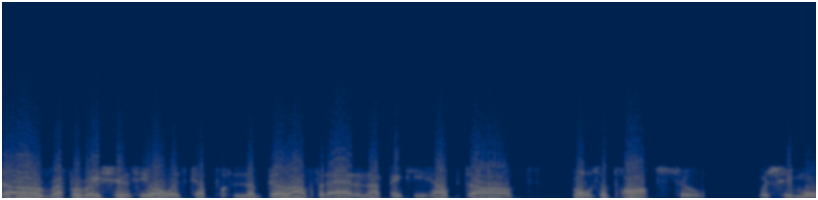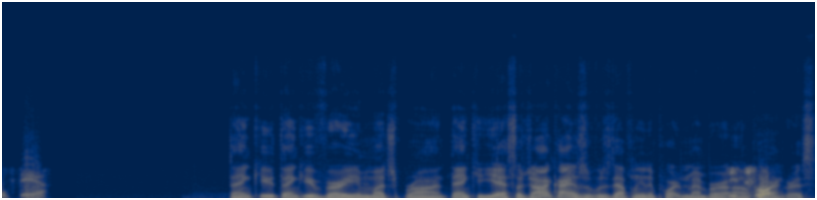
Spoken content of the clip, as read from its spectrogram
uh, reparations. He always kept putting the bill out for that, and I think he helped uh, Rosa Parks too when she moved there. Thank you. Thank you very much, Braun. Thank you. Yeah, so John Conyers was definitely an important member of Congress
